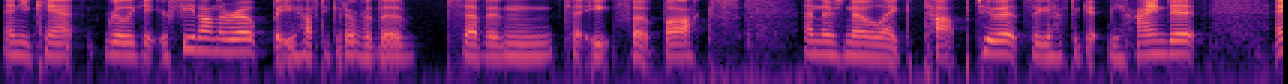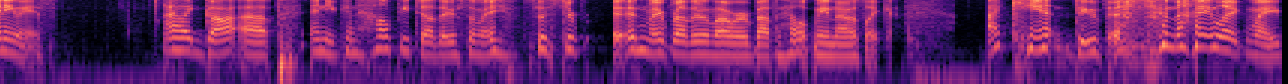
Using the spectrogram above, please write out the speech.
and you can't really get your feet on the rope, but you have to get over the seven to eight foot box, and there's no like top to it, so you have to get behind it. Anyways, I like got up and you can help each other. So my sister and my brother-in-law were about to help me and I was like, I can't do this. And I like my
